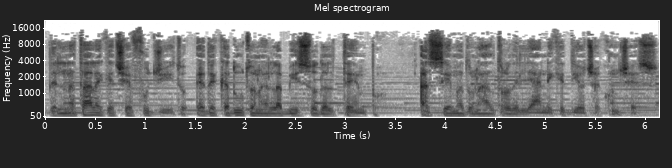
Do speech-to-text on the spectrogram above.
del Natale che ci è fuggito ed è caduto nell'abisso del tempo, assieme ad un altro degli anni che Dio ci ha concesso.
